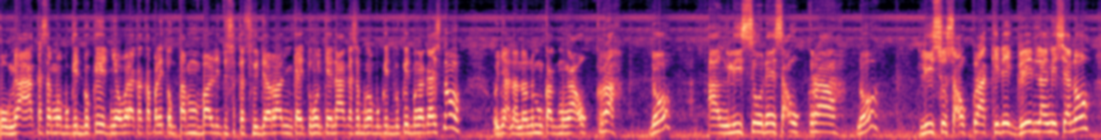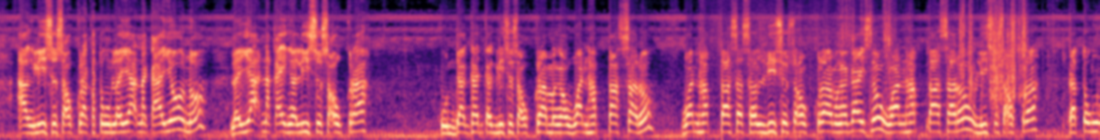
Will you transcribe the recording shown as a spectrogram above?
Kung naa ka sa mga bukid-bukid, nya wala ka kapalit og tambal dito sa kasudaran kay tungod kay naa ka sa mga bukid-bukid mga guys no. Unya nananom kag mga okra, do. Ang liso na sa okra, no? Liso sa okra kini green lang ni siya no. Ang liso sa okra katong laya na kayo no. Laya na kay nga liso sa okra undaghan kag liso sa okra mga 1 half tasa no? 1 half tasa sa liso sa okra mga guys no? 1 half tasa no? Liso sa okra. Katong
